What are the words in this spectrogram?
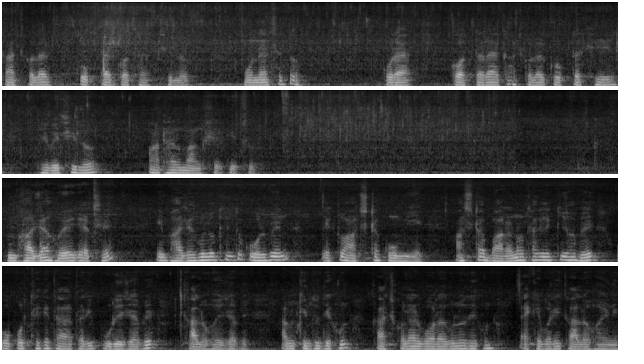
কাঁচকলার কোপ্তার কথা ছিল। মনে আছে তো? ওরা কর্তারা কাঁচকলার কোপটা খেয়ে ভেবেছিল পাঁঠার মাংসের কিছু। ভাজা হয়ে গেছে। এই ভাজাগুলো কিন্তু করবেন একটু আঁচটা কমিয়ে। আঁচটা বাড়ানো থাকলে কি হবে? ওপর থেকে তাড়াতাড়ি পুড়ে যাবে, কালো হয়ে যাবে। আমি কিন্তু দেখুন, কাঁচকলার বড়াগুলো দেখুন, একেবারেই কালো হয়নি।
